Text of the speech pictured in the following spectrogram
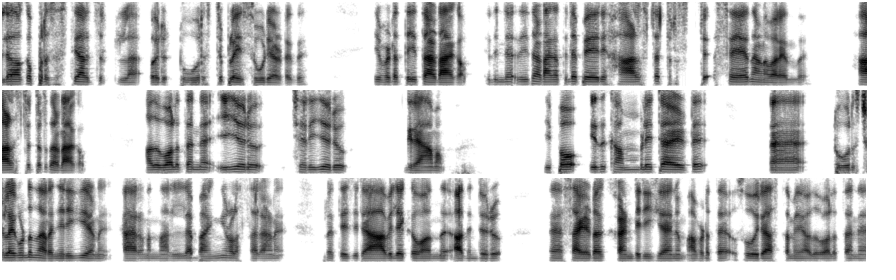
ലോക പ്രശസ്തി ആർജിച്ചിട്ടുള്ള ഒരു ടൂറിസ്റ്റ് പ്ലേസ് കൂടിയാണ് ഇത്. ഇവിടുത്തെ ഈ തടാകം ഇതിന്റെ ഈ തടാകത്തിന്റെ പേര് ഹാൾസ്റ്ററ്റർ സ്റ്റെ- സേ എന്നാണ് പറയുന്നത്. ഹാൾസ്റ്ററ്റർ തടാകം. അതുപോലെ തന്നെ ഈ ഒരു ചെറിയൊരു ഗ്രാമം. ഇപ്പോൾ ഇത് കംപ്ലീറ്റ് ആയിട്ട് ടൂറിസ്റ്റുകളെ കൊണ്ട് നിറഞ്ഞിരിക്കുകയാണ്. കാരണം നല്ല ഭംഗിയുള്ള സ്ഥലമാണ്. പ്രത്യേകിച്ച് രാവിലെയൊക്കെ വന്ന് അതിന്റെ ഒരു സൈഡൊക്കെ കണ്ടിരിക്കാനും അവിടുത്തെ സൂര്യാസ്തമയം അതുപോലെ തന്നെ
